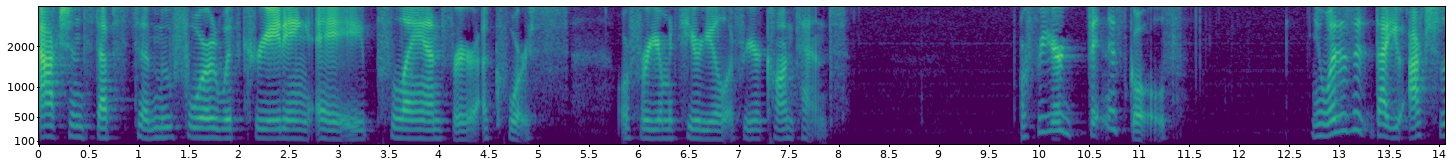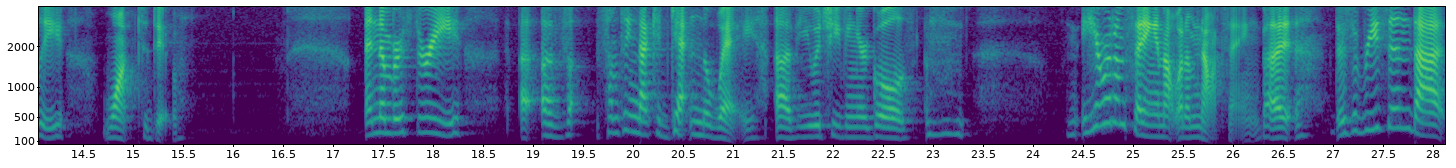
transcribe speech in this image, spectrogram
action steps to move forward with creating a plan for a course or for your material or for your content or for your fitness goals. You know, what is it that you actually want to do? And number three, uh, of something that could get in the way of you achieving your goals. Hear what I'm saying and not what I'm not saying, but there's a reason that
